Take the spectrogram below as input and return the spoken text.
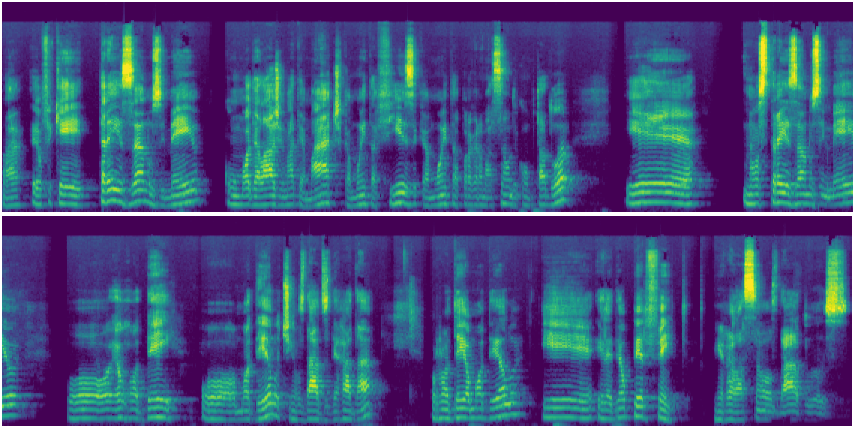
Tá? Eu fiquei três anos e meio com modelagem matemática, muita física, muita programação de computador e nos três anos e meio eu rodei o modelo, tinha os dados de radar, rodei o modelo e ele deu perfeito em relação aos dados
